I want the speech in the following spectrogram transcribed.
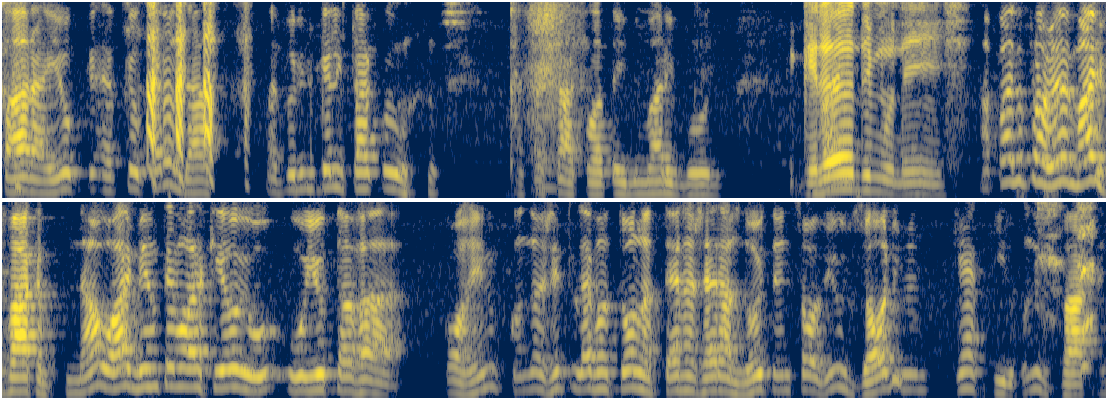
para, aí eu, é porque eu quero andar. Mas por isso que ele tá com essa chacota aí do maribondo. Grande Mas, Muniz. Rapaz, o problema é mais vaca. Na UAI mesmo tem uma hora que eu e o, o Will tava correndo, quando a gente levantou a lanterna, já era noite, a gente só viu os olhos, o que é aquilo? Quando vaca.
